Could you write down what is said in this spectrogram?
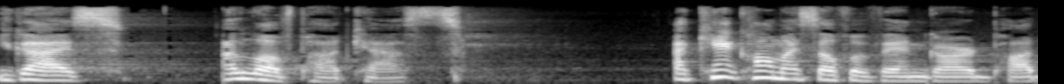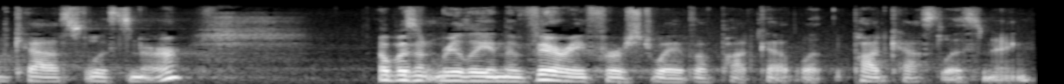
You guys, I love podcasts. I can't call myself a Vanguard podcast listener. I wasn't really in the very first wave of podcast podcast listening,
